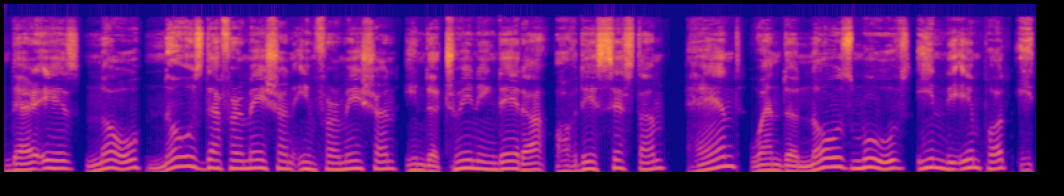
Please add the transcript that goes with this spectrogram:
There is no nose deformation information in the training data of this system, and when the nose moves in the input, it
